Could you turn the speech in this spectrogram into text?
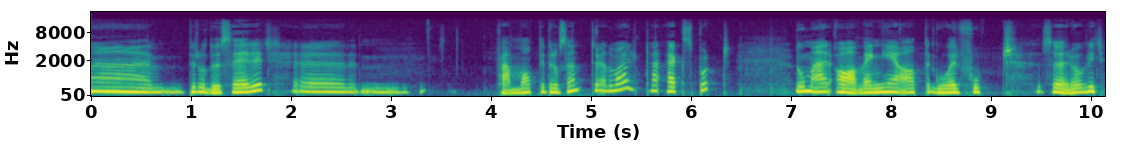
eh, produserer eh, 85 tror jeg det var, til eksport, de er avhengig av at det går fort sørover.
